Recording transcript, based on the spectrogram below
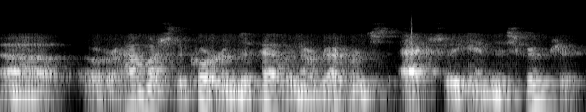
uh, or how much the courtrooms of heaven are referenced actually in the Scripture.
